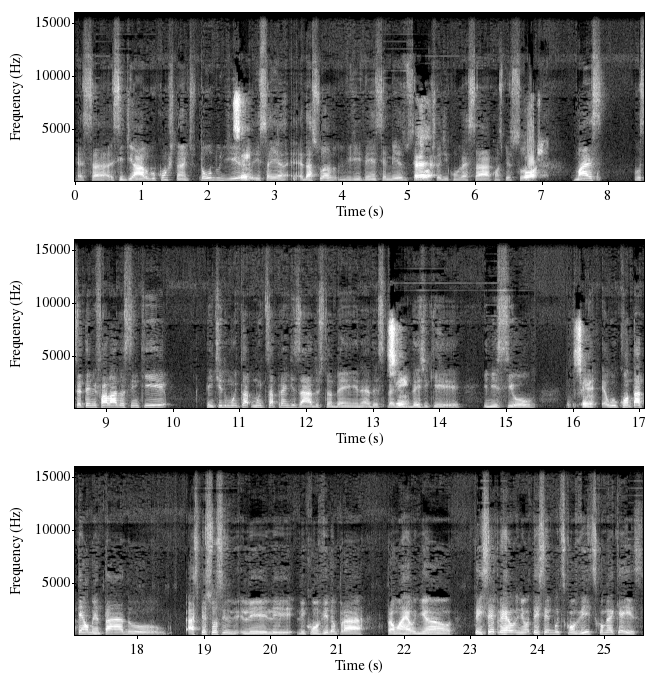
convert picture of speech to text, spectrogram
essa, esse diálogo constante. Todo dia, Sim. isso aí é, é, da sua vivência mesmo, você é. gosta de conversar com as pessoas. Gosto. Mas você tem me falado assim que tem tido muito, muitos aprendizados também, né, desse período, Sim. desde que iniciou. Sim. É, o contato tem aumentado, as pessoas lhe, lhe, lhe convidam para uma reunião, tem sempre reunião, tem sempre muitos convites, como é que é isso?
